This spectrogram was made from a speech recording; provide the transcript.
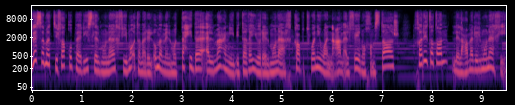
رسم اتفاق باريس للمناخ في مؤتمر الأمم المتحدة المعني بتغير المناخ كوب 21 عام 2015 خريطة للعمل المناخي.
